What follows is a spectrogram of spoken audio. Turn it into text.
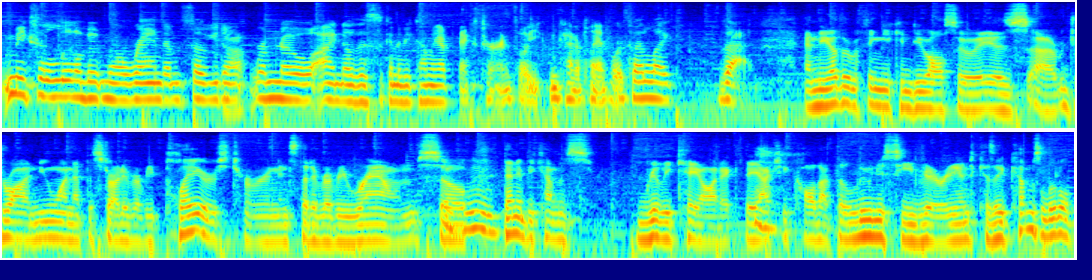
makes it a little bit more random, so you don't rem- know. I know this is going to be coming up next turn, so you can kind of plan for it. So I like that. And the other thing you can do also is uh, draw a new one at the start of every player's turn instead of every round. So Mm-hmm. then it becomes really chaotic. They actually call that the lunacy variant because it becomes a little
